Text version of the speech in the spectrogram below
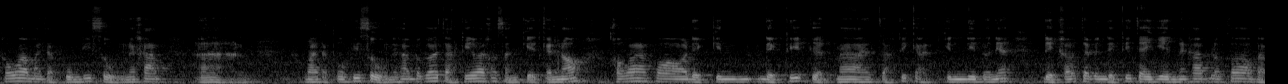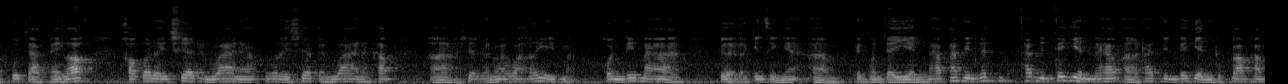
เขาว่ามาจากภูมิที่สูงนะครับ มาจากภูมิที่สูงนะครับ แล้วก็จากที่ว่าเขาสังเกตกันเนาะเขาว่าพอเด็กกินเด็กที่เกิดมาจากที่กัดกินดินตัวเนี้ยเด็กเขาจะเป็นเด็กที่ใจเย็นนะครับ แล้วก็แบบพูดจาไพเราะเขาก็เลยเชื่อกันว่านะครับเขาก็เลยเชื่อกันว่านะครับเชื่อกันว่าว่าเอ้ยคนที่มาเกิดแล้วกินสิ่งเนี้ยเป็นคนใจเย็นนะครับธาตุดินก็ธาตุดินก็เย็นนะครับธาตุดินก็เย็นถูกต้องครับ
